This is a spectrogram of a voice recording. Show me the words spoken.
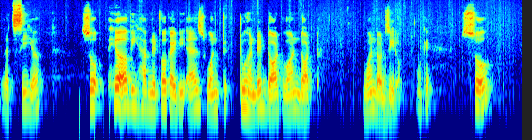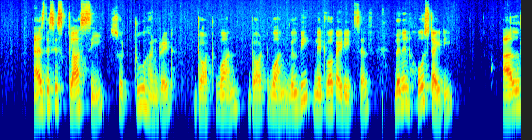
Let's see here. So here we have network id as 200.1.1.0 okay so as this is class C so 200.1.1 will be network ID itself. Then in host ID I'll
